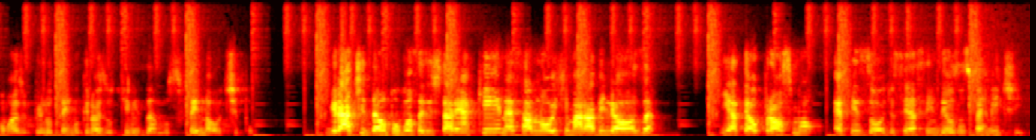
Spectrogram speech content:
como a, pelo termo que nós utilizamos, fenótipo. Gratidão por vocês estarem aqui nessa noite maravilhosa e até o próximo episódio, se assim Deus nos permitir.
